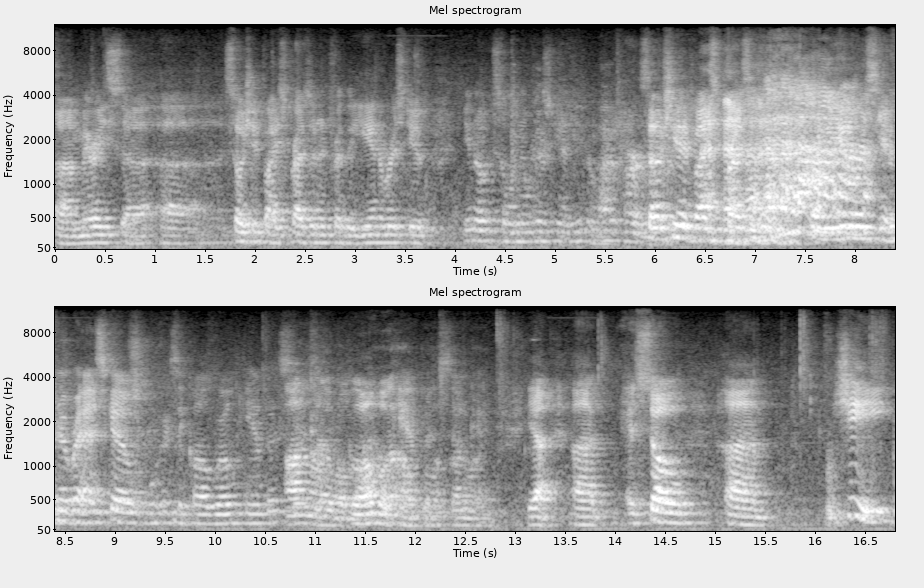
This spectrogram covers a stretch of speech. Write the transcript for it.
uh, Mary's uh, uh, Associate Vice President for the University of, you know, someone know Mary? Yeah, you know. I've heard. Associate Vice President from the University of Nebraska, what is it called, World Campus? On Global. Global Global. Campus, okay. Yeah, uh, and so, um, she,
